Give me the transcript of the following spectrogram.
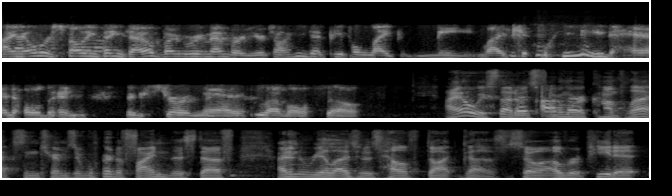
I know we're spelling things out, but remember, you're talking to people like me. Like we need hand holding extraordinary level. So I always thought it was far more complex in terms of where to find this stuff. I didn't realize it was health.gov. So I'll repeat it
